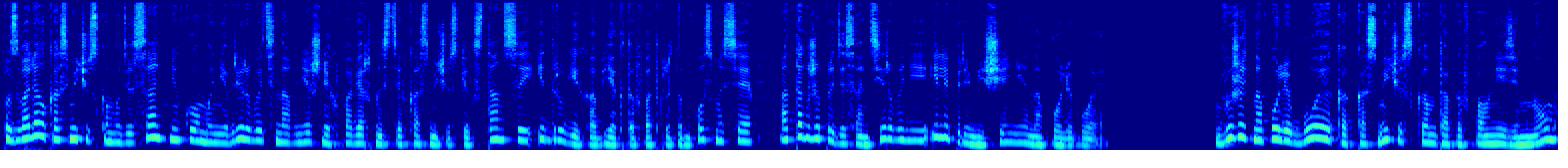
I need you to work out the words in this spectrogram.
позволял космическому десантнику маневрировать на внешних поверхностях космических станций и других объектов в открытом космосе, а также при десантировании или перемещении на поле боя. Выжить на поле боя, как космическом, так и вполне земном,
